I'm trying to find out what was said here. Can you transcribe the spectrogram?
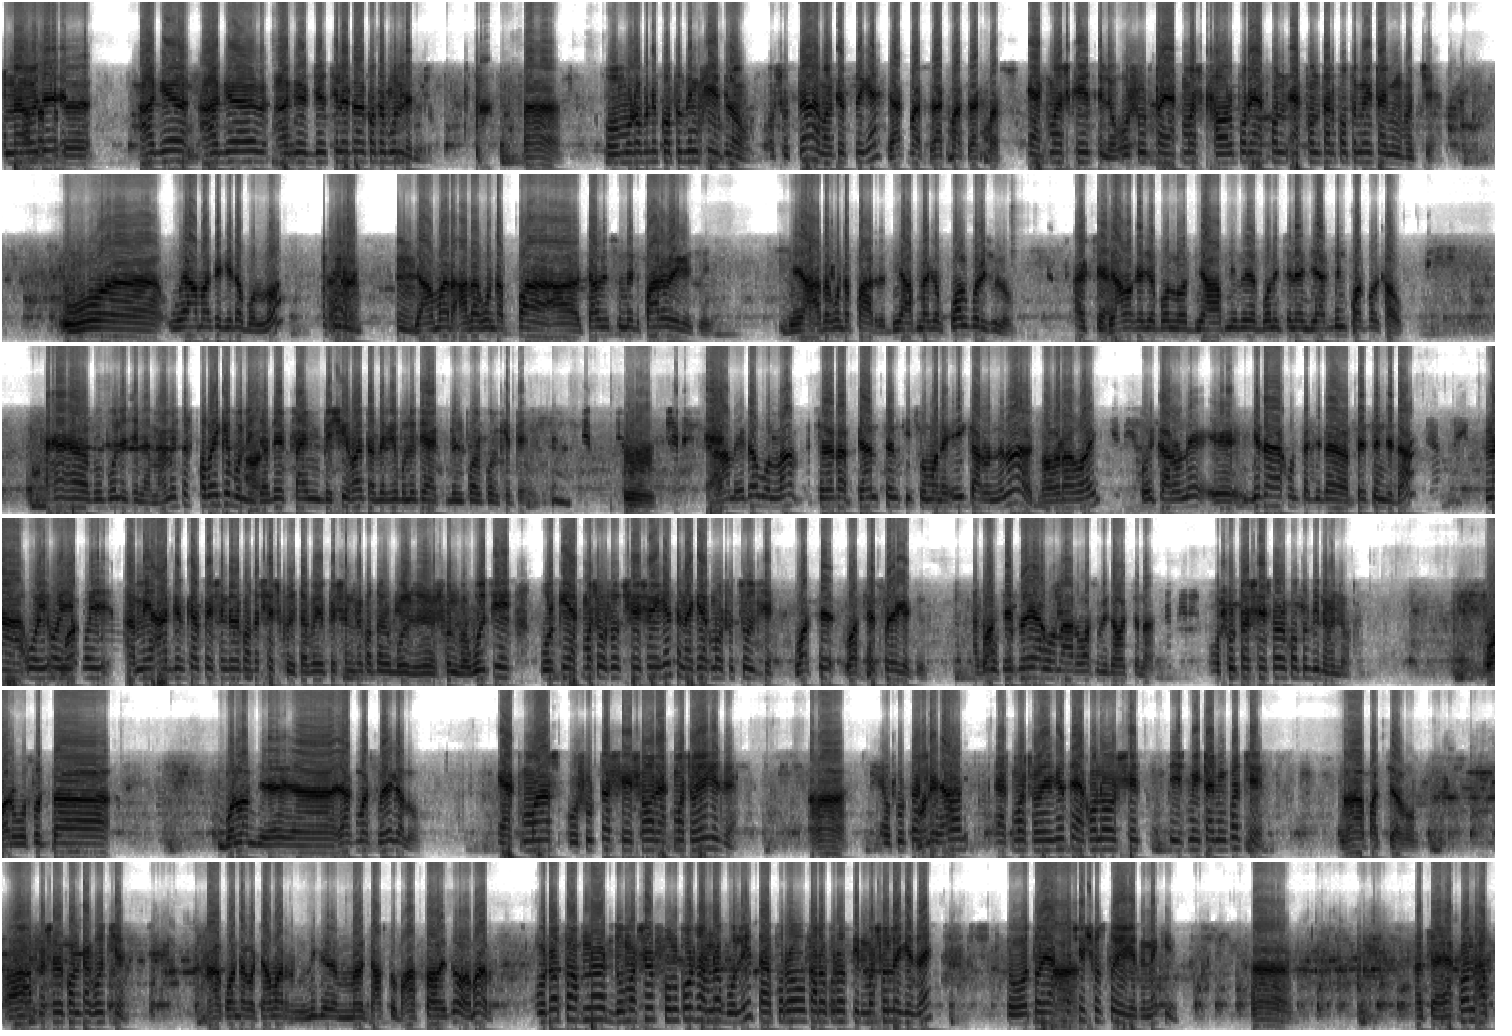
না ওই যে আগের আগের আগের যে ছেলেটার কথা বললেন? হ্যাঁ। ও মোটামুটি কতদিন খেয়েছিল ওষুধটা আমার কাছ থেকে? এক মাস এক মাস এক মাস। এক মাস খেয়েছিল। ওষুধটা এক মাস খাওয়ার পরে এখন এখন তার কত মিনিট টাইমিং হচ্ছে? ও ও আমাকে যেটা বলল হ্যাঁ, যে আমার আধা ঘণ্টা চল্লিশ মিনিট পার হয়ে গেছে। যে আধা ঘণ্টা পার দিয়ে আপনাকে কল করেছিল। আচ্ছা। যে আমাকে যে বলল যে আপনি বলেছিলেন যে একদিন পর পর খাও। হ্যাঁ হ্যাঁ বলেছিলাম। আমি তো সবাইকে বলি যাদের টাইম বেশি হয় তাদেরকে বলি যে একদিন পর পর খেতে। আর আমি এটা বললাম ছেলেটা টেনশন কিছু মানে এই কারণে না ঝগড়া হয়। ওই কারণে যেটা এখনকার যেটা পেশেন্ট যেটা না ওই ওই ওই আমি আগেরকার পেশেন্টের কথা শেষ করি তবে এই পেশেন্টের কথা শুনব। বলছি ওর কি এক মাস ওষুধ শেষ হয়ে গেছে নাকি এখন ওষুধ চলছে? ওয়ার শেষ হয়ে গেছে। শেষ হয়ে এখন আর অসুবিধা হচ্ছে না। ওষুধটা শেষ হওয়ার কতদিন হলো? ওর ওষুধটা বললাম যে এক মাস হয়ে গেল। এক মাস ওষুধটা শেষ হওয়ার এক মাস হয়ে গেছে? হ্যাঁ। ওষুধটা মানে শেষ হওয়ার এক মাস হয়ে গেছে এখনও সে তিরিশ মিনিট টাইমিং পাচ্ছে? হ্যাঁ পাচ্ছে এখন। আপনার সাথে কন্ট্যাক্ট হচ্ছে? হ্যাঁ কোনটা করছে আমার নিজের মানে চাষ তো ভাসতে হয় তো আমার। ওটা তো আপনার দু মাসের ফুল কোর্স আমরা বলি তারপরেও কারও কারও তিন মাসও লেগে যায়। তো তো এক হ্যাঁ। মাসে সুস্থ হয়ে গেছে নাকি? হ্যাঁ। আচ্ছা এখন আপনার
